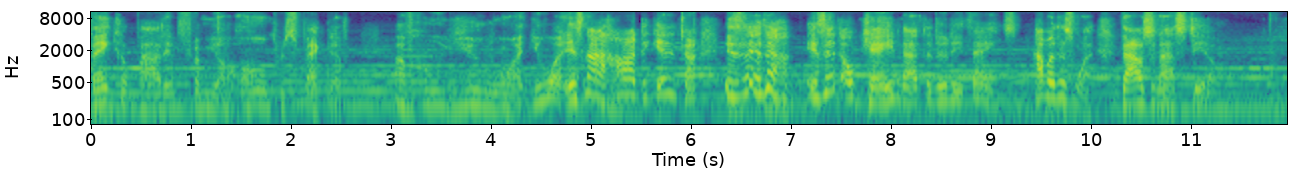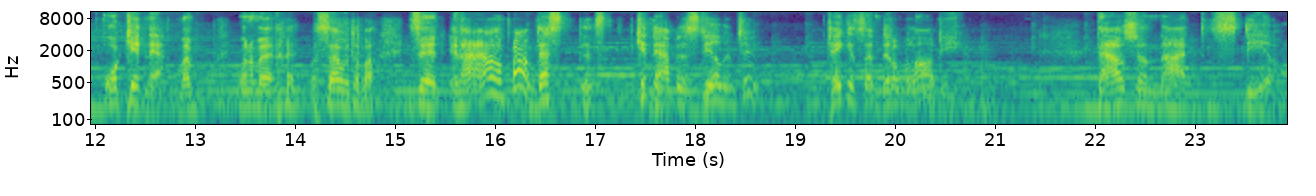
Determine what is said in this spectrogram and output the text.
think about it from your own perspective of who you want. You want. It's not hard to get into. Is, is it? Is it okay not to do these things? How about this one? Thou shalt not steal or kidnap. My one of my, my son was talking about, he said, and I, I don't have a problem. That's, that's kidnapping is stealing too. Taking something that don't belong to you. Thou shalt not steal.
